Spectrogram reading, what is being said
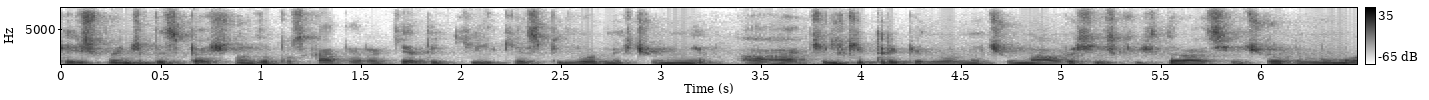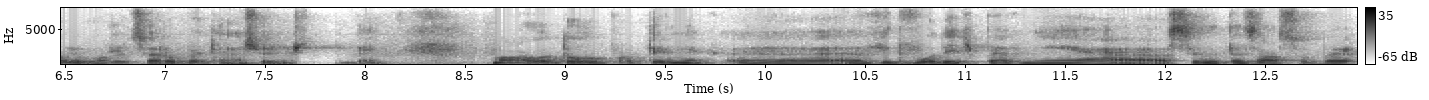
більш-менш безпечно запускати ракети тільки з підводних човнів, а тільки три підводних човна в Російській Федерації Чорному морі можуть це робити на сьогоднішній день. Мало того, противник е, відводить певні сили та засоби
